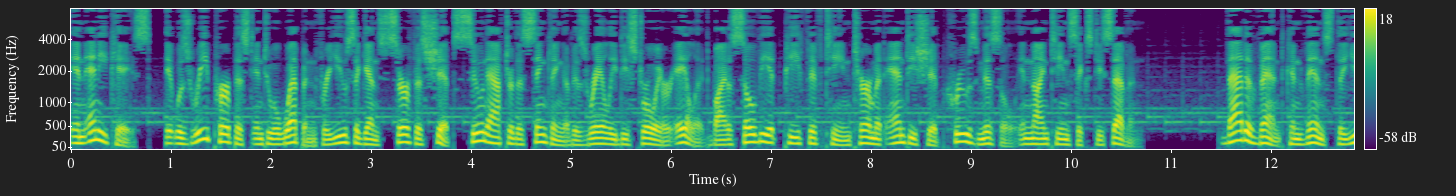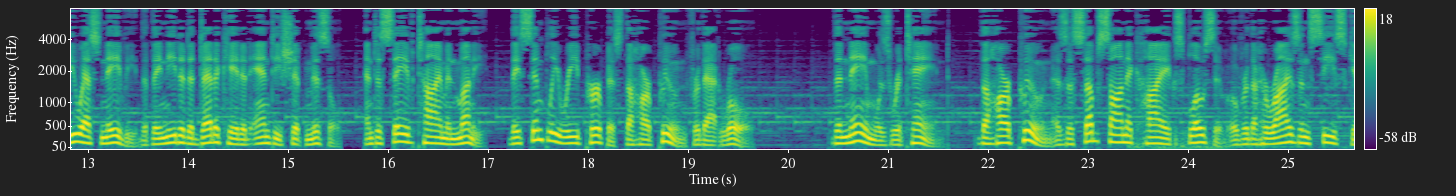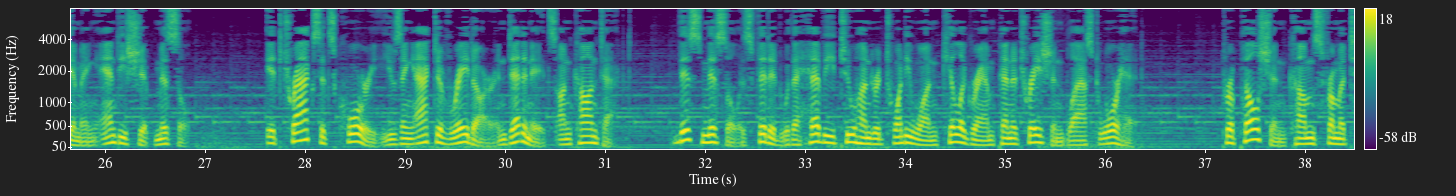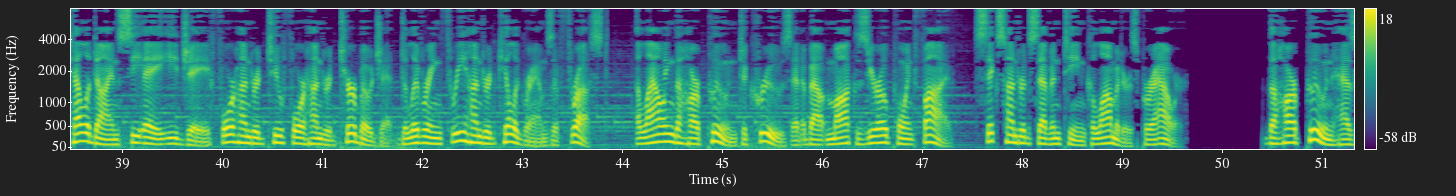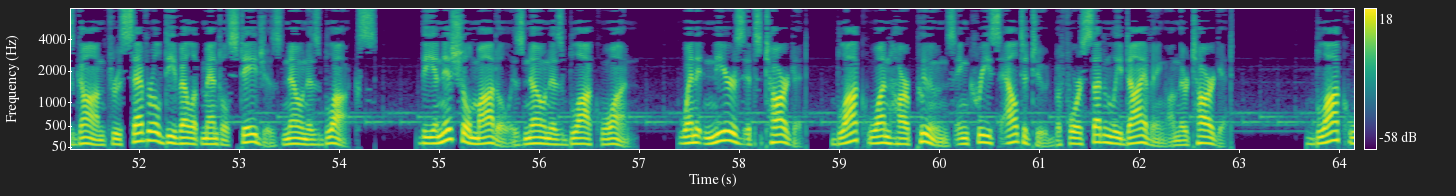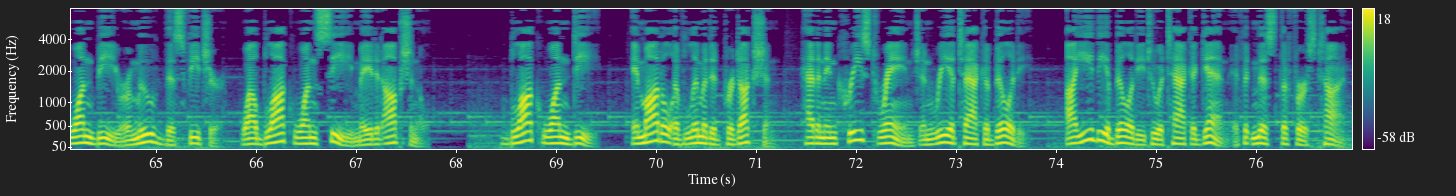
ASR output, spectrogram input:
In any case, it was repurposed into a weapon for use against surface ships soon after the sinking of Israeli destroyer Eilat by a Soviet P-15 Termit anti-ship cruise missile in 1967. That event convinced the US Navy that they needed a dedicated anti-ship missile, and to save time and money, they simply repurposed the Harpoon for that role. The name was retained. The Harpoon is a subsonic high explosive over the horizon sea skimming anti-ship missile. It tracks its quarry using active radar and detonates on contact. This missile is fitted with a heavy 221 kg penetration blast warhead. Propulsion comes from a Teledyne CAEJ 400-400 turbojet delivering 300 kg of thrust, allowing the Harpoon to cruise at about Mach 0.5, 617 km per hour. The Harpoon has gone through several developmental stages known as blocks. The initial model is known as Block 1. When it nears its target, Block 1 harpoons increase altitude before suddenly diving on their target. Block 1B removed this feature, while Block 1C made it optional. Block 1D, a model of limited production, had an increased range and re-attack ability, i.e. the ability to attack again if it missed the first time.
